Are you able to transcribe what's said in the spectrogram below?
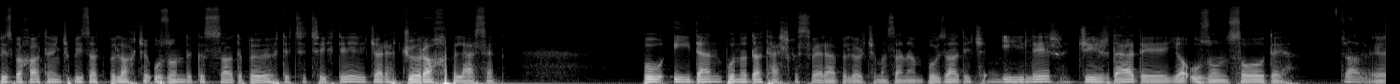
biz bu xatirən ki, bizzat bulaq ki, uzundur, qıssadır, böyükdür, çiçikdir, gərək görək biləsin bu idən bunu da təşxis verə bilər ki, məsələn, bu zadı ki, iyilir, girdədir ya uzunsodur. Cəlb. E,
